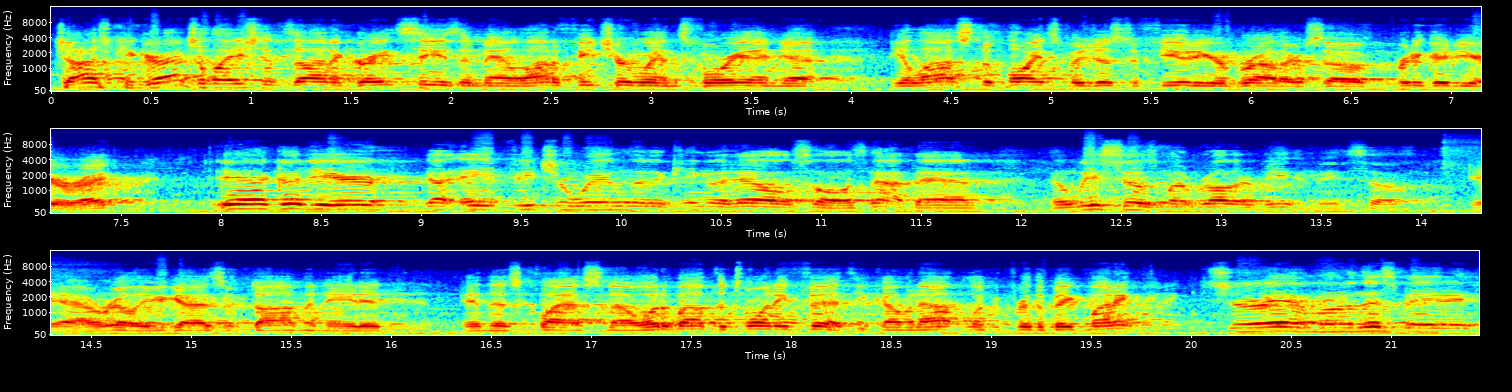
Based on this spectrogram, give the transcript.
Josh, congratulations on a great season, man. A lot of feature wins for you, and you, you lost the points by just a few to your brother, so pretty good year, right? Yeah, good year. Got eight feature wins in the King of the Hill, so it's not bad. At least it was my brother beating me, so. Yeah, really, you guys have dominated in this class now. What about the 25th? You coming out looking for the big money? Sure am, running this baby.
